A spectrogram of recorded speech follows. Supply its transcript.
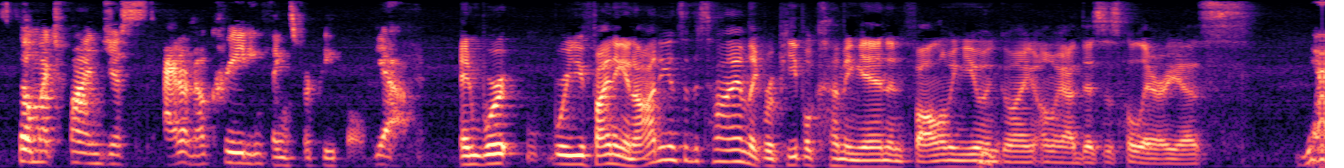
so much fun just I don't know creating things for people. Yeah. And were were you finding an audience at the time? Like were people coming in and following you and going, "Oh my god, this is hilarious." Yeah,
